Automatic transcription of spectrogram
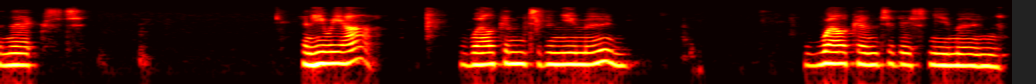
the next. And here we are. Welcome to the new moon. Welcome to this new moon,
